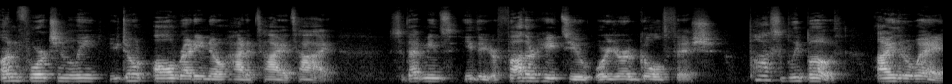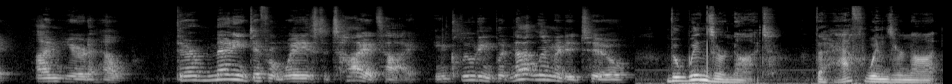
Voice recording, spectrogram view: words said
Unfortunately, you don't already know how to tie a tie. So that means either your father hates you or you're a goldfish. Possibly both. Either way, I'm here to help. There are many different ways to tie a tie, including but not limited to the Windsor knot, the half Windsor knot,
